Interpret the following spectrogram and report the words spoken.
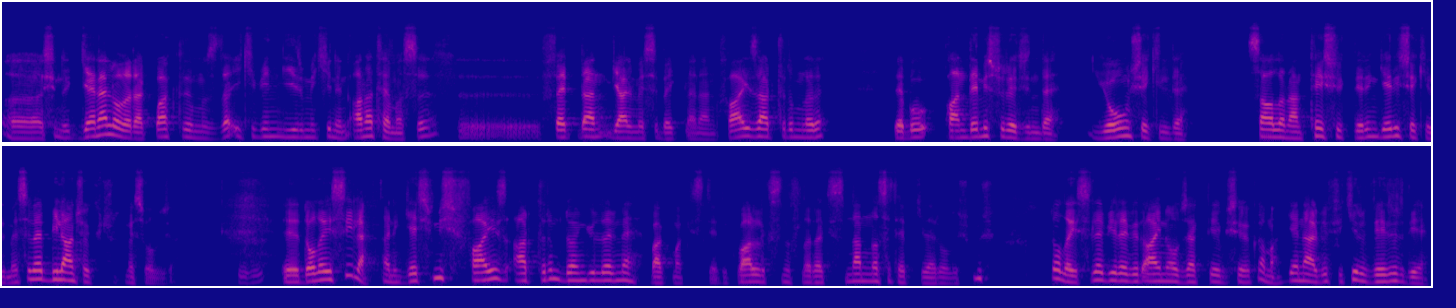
Eee, şimdi genel olarak baktığımızda 2022'nin ana teması, ııı, Fed'den gelmesi beklenen faiz artırımları ve bu pandemi sürecinde yoğun şekilde sağlanan teşviklerin geri çekilmesi ve bilanço küçültmesi olacak. Hı hı. Eee, dolayısıyla, hani, geçmiş faiz arttırım döngülerine bakmak istedik. Varlık sınıfları açısından nasıl tepkiler oluşmuş? Dolayısıyla bire bir aynı olacak diye bir şey yok ama genel bir fikir verir diye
